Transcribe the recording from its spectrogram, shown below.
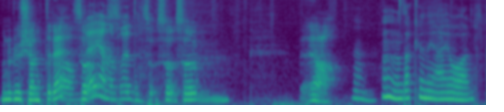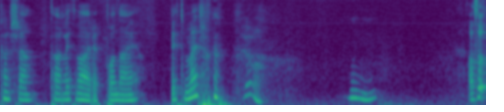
Men når du skjønte det, så, det er gjennombrudd. så, så, så Ja. Mm. Da kunne jeg jo kanskje ta litt vare på deg litt mer. ja. Mm. Altså,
